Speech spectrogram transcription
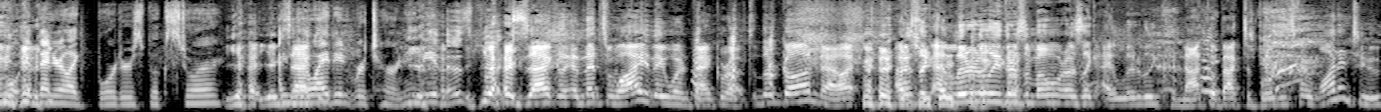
Well, and then you're like, Borders Bookstore. yeah yeah, I know exactly I didn't return any of those books. Yeah, exactly. And that's why they went bankrupt. They're gone now. I, I was like, I literally, there's a moment where I was like, I literally could not go back to Borders if I wanted to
